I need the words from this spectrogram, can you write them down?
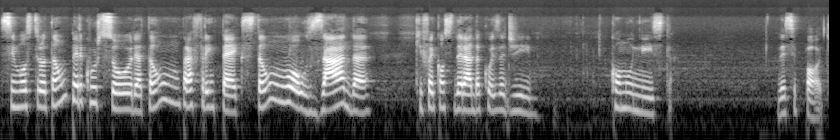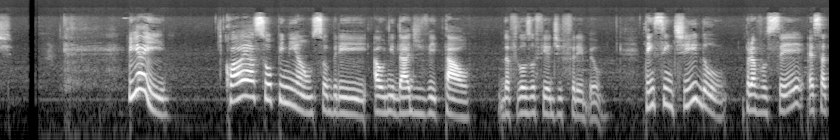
se mostrou tão percursora, tão para frentex, tão ousada, que foi considerada coisa de comunista. Vê se pode. E aí, qual é a sua opinião sobre a unidade vital da filosofia de Frebel? Tem sentido para você essa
